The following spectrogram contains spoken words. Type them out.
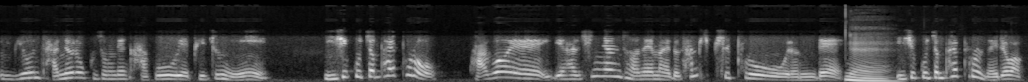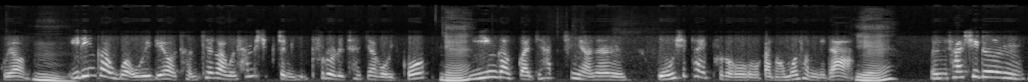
미혼 자녀로 구성된 가구의 비중이 29.8% 과거에 이게 한 10년 전에만 해도 37%였는데 예. 29.8% 내려왔고요. 음. 1인 가구가 오히려 전체 가구의 30.2%를 차지하고 있고 예. 2인 가구까지 합치면은 58%가 넘어섭니다. 예. 그래서 사실은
